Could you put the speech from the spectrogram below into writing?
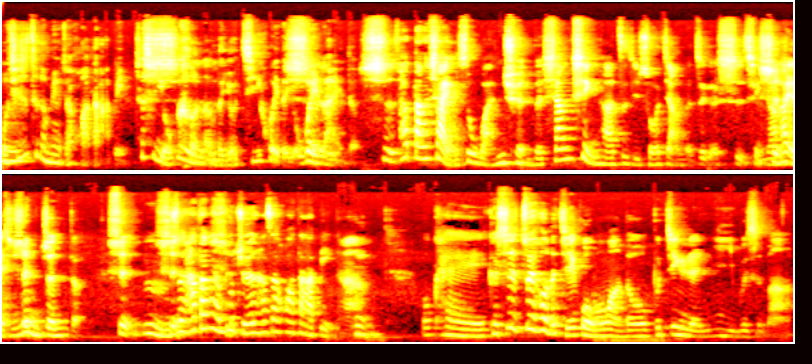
我其实这个没有在画大饼，这是有可能的，有机会的，有未来的，是他当下也是完全的相信他自己所讲的这个事情，然后他也是认真的，是，嗯，所以他当然不觉得他在画大饼啊，OK，可是最后的结果往往都不尽人意，不是吗？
